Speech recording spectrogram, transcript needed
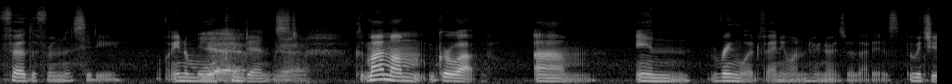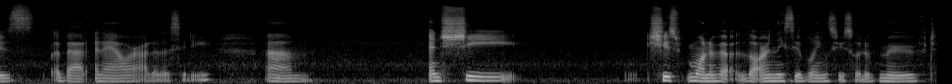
further from the city or in a more yeah, condensed Yeah. 'Cause my mum grew up um, in Ringwood, for anyone who knows where that is, which is about an hour out of the city. Um, and she, she's one of the only siblings who sort of moved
